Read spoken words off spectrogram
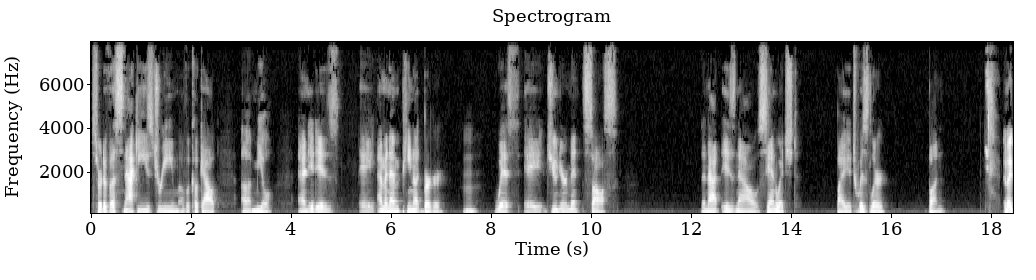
sort of a snackies dream of a cookout uh, meal, and it is a M&M peanut burger Mm. with a junior mint sauce, and that is now sandwiched by a Twizzler bun. And I,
